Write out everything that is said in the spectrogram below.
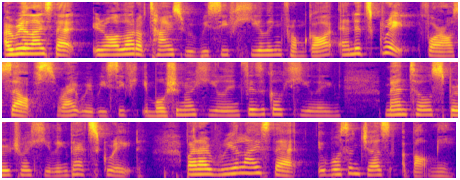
I realize that, you know, a lot of times we receive healing from God, and it's great for ourselves, right? We receive emotional healing, physical healing, mental, spiritual healing. That's great. But I realized that it wasn't just about me.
